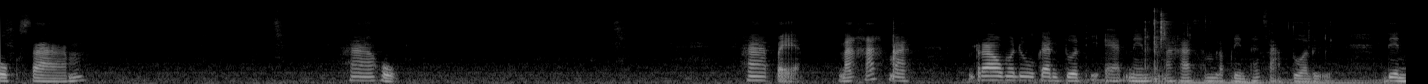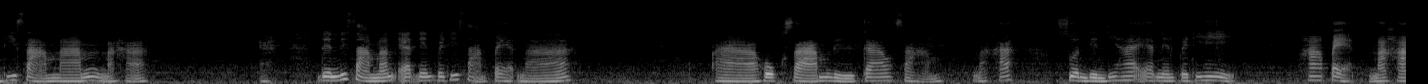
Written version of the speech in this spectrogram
หกสามห้าหกห้าแปดนะคะ มาเรามาดูกันตัวที่แอดเน้นนะคะสำหรับเด่นทั้งสามตัวเลยเด่นที่สามนั้นนะคะอะเด่นที่สามนั้นแอดเน้นไปที่สามแปดนะอ่าหกสามหรือเก้าสามนะคะ ส่วนเด่นที่ห้าแอดเน้นไปที่ 58 นะคะ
